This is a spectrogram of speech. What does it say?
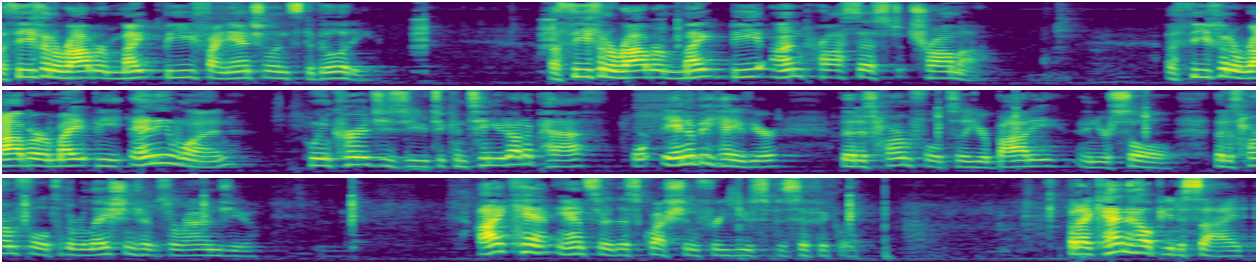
A thief and a robber might be financial instability. A thief and a robber might be unprocessed trauma. A thief and a robber might be anyone who encourages you to continue down a path or in a behavior that is harmful to your body and your soul, that is harmful to the relationships around you. I can't answer this question for you specifically, but I can help you decide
